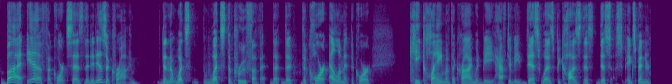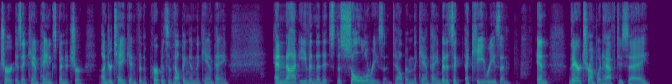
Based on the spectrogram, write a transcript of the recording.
But if a court says that it is a crime, then the, what's what's the proof of it? The the the core element, the core key claim of the crime would be have to be this was because this this expenditure is a campaign expenditure undertaken for the purpose of helping in the campaign and not even that it's the sole reason to help him in the campaign but it's a, a key reason and there trump would have to say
